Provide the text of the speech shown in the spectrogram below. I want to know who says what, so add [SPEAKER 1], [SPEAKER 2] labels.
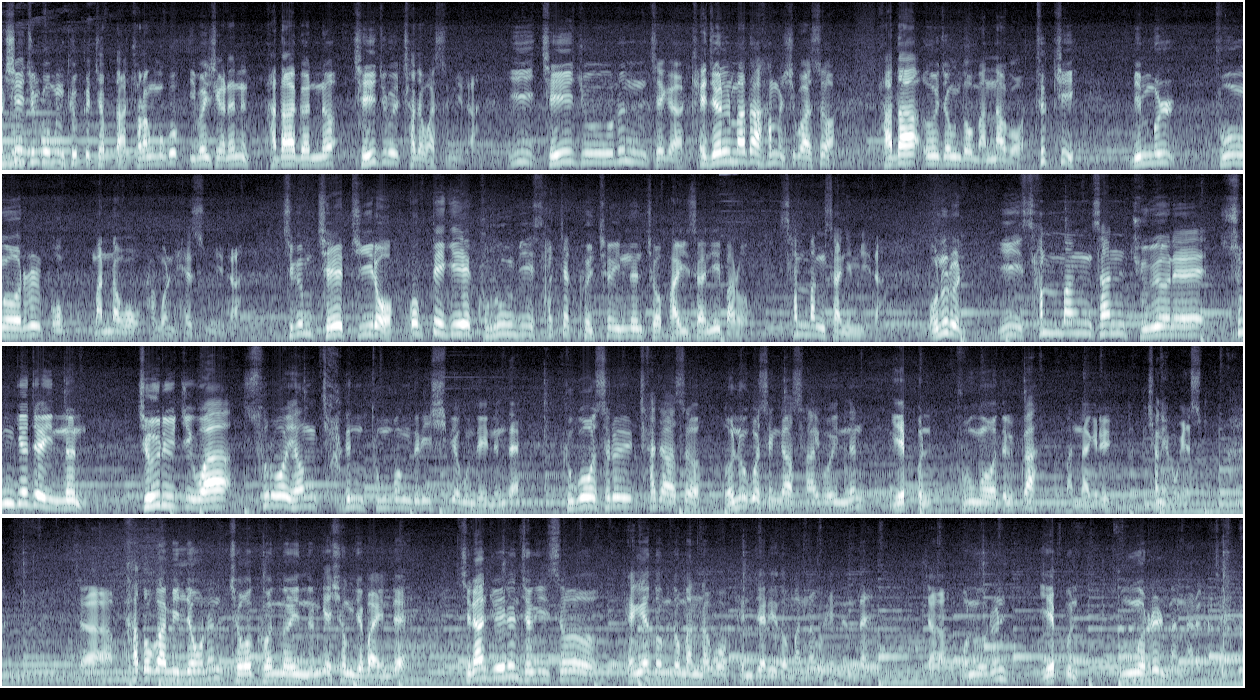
[SPEAKER 1] 낚시의 즐거움은 그 끝이 없다. 조랑무국 이번 시간에는 바다 건너 제주를 찾아왔습니다. 이 제주는 제가 계절마다 한 번씩 와서 바다 어종도 만나고 특히 민물 붕어를 꼭 만나고 가곤 했습니다. 지금 제 뒤로 꼭대기에 구름이 살짝 걸쳐 있는 저 바위산이 바로 삼방산입니다. 오늘은 이 삼방산 주변에 숨겨져 있는 저류지와 수로형 작은 둔봉들이 10여 군데 있는데 그곳을 찾아서 어느 곳인가 살고 있는 예쁜 붕어들과 만나기를 청해 보겠습니다. 자, 파도가 밀려오는 저 건너 있는 게 형제바위인데 지난주에는 저기서 뱅에돔도 만나고 벤자리도 만나고 했는데 자, 오늘은 예쁜 붕어를 만나러 가자.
